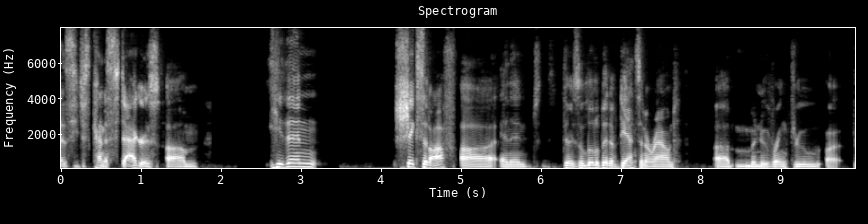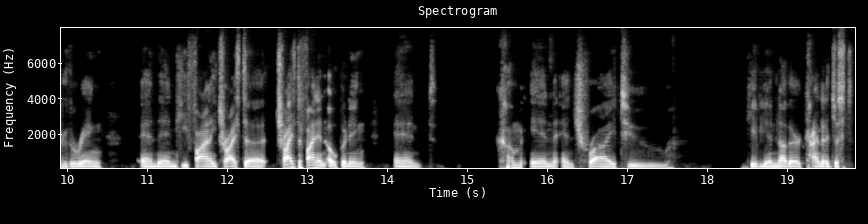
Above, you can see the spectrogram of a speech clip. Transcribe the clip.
as he just kind of staggers. Um, he then shakes it off, uh, and then there's a little bit of dancing around, uh, maneuvering through uh, through the ring, and then he finally tries to tries to find an opening and come in and try to give you another kind of just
